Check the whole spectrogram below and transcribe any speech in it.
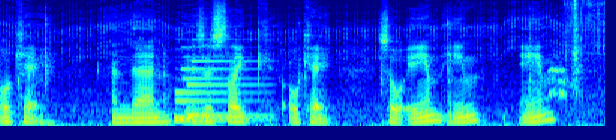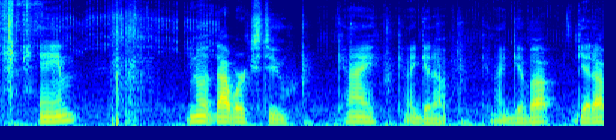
Okay. And then, is this like... Okay. So, aim, aim, aim, aim. You know what? That works too. Can I... Can I get up? Can I give up? Get up?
